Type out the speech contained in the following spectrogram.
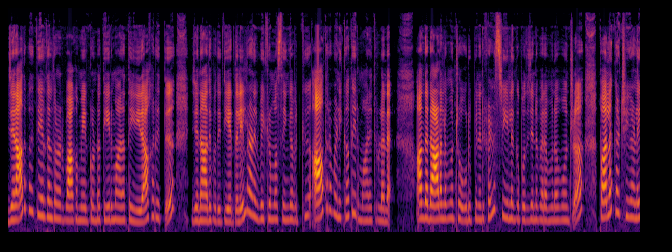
ஜனாதிபதி ஜனாதிபதி தேர்தல் தொடர்பாக மேற்கொண்ட தீர்மானத்தை நிராகரித்து ஜனாதிபதி தேர்தலில் ரணில் விக்ரமசிங்கவிற்கு ஆதரவளிக்க தீர்மானித்துள்ளனர். அந்த நாடாளுமன்ற உறுப்பினர்கள் ஸ்ரீலங்கா பொதுஜன பெரமுன போன்ற பல கட்சிகளை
